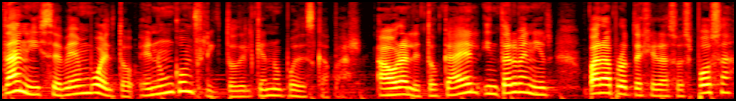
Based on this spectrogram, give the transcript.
Danny se ve envuelto en un conflicto del que no puede escapar. Ahora le toca a él intervenir para proteger a su esposa,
